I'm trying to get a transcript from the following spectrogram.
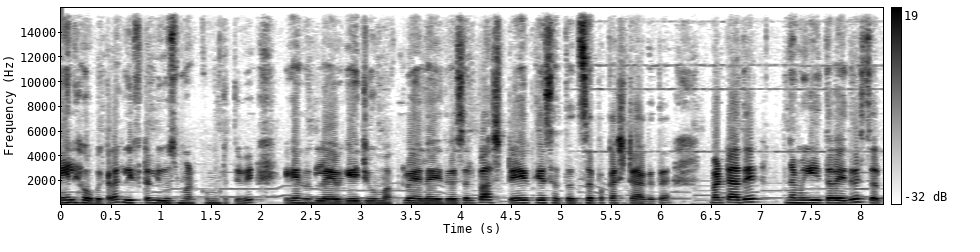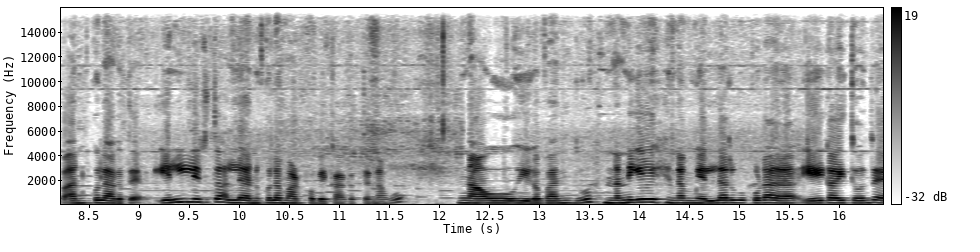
ಮೇಲೆ ಹೋಗ್ಬೇಕಲ್ಲ ಲಿಫ್ಟಲ್ಲಿ ಯೂಸ್ ಮಾಡ್ಕೊಂಡ್ಬಿಡ್ತೀವಿ ಯಾಕೆಂದ್ರೆ ಲಗೇಜು ಮಕ್ಕಳು ಎಲ್ಲ ಇದ್ದರೆ ಸ್ವಲ್ಪ ಸ್ಟೇರ್ ಕೇಸ್ ಹತ್ತೋದು ಸ್ವಲ್ಪ ಕಷ್ಟ ಆಗುತ್ತೆ. ಬಟ್ ಅದೇ ನಮಗೆ ಈ ಥರ ಇದ್ದರೆ ಸ್ವಲ್ಪ ಅನುಕೂಲ ಆಗುತ್ತೆ. ಎಲ್ಲಿರ್ತೋ ಅಲ್ಲೇ ಅನುಕೂಲ ಮಾಡ್ಕೋಬೇಕಾಗುತ್ತೆ ನಾವು. ನಾವು ಈಗ ಬಂದು ನನಗೆ ನಮ್ಮೆಲ್ಲರಿಗೂ ಕೂಡ ಹೇಗಾಯಿತು ಅಂದರೆ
